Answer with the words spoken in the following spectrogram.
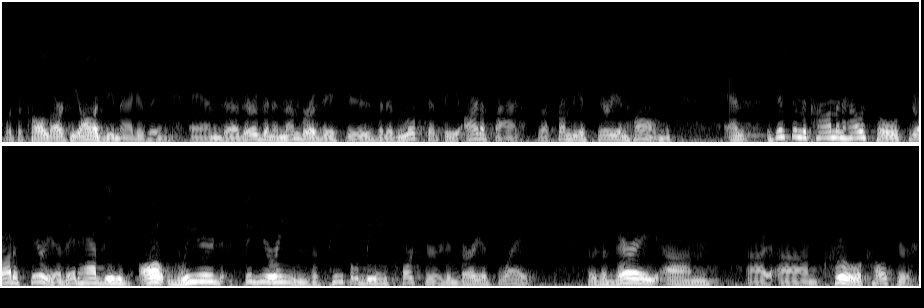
what's it called, archaeology magazine, and uh, there have been a number of issues that have looked at the artifacts uh, from the Assyrian homes. And just in the common households throughout Assyria, they'd have these all weird figurines of people being tortured in various ways. It was a very um, uh, um, cruel culture.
